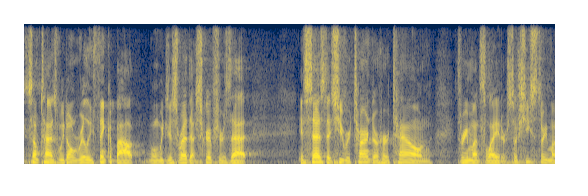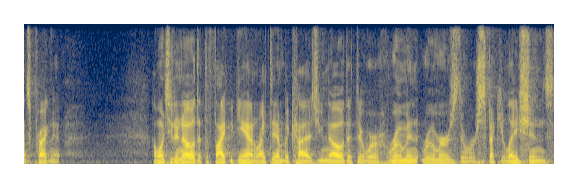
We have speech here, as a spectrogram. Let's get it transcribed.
sometimes we don't really think about when we just read that scripture, is that it says that she returned to her town three months later. So she's three months pregnant. I want you to know that the fight began right then because you know that there were rumors, there were speculations.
